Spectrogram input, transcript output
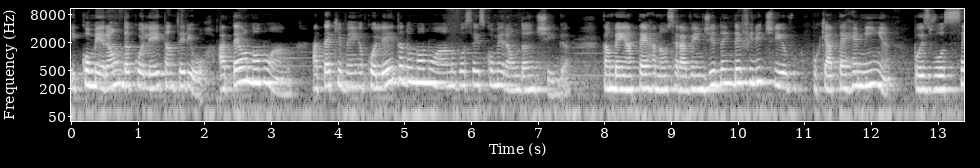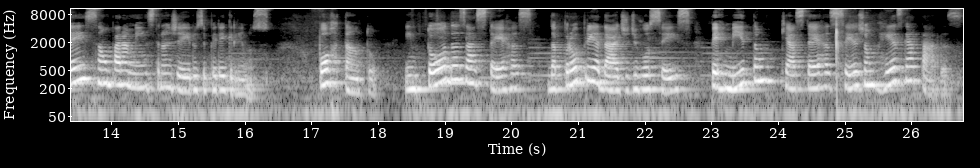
e comerão da colheita anterior, até o nono ano. Até que venha a colheita do nono ano, vocês comerão da antiga. Também a terra não será vendida em definitivo, porque a terra é minha, pois vocês são para mim estrangeiros e peregrinos. Portanto, em todas as terras da propriedade de vocês, permitam que as terras sejam resgatadas.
